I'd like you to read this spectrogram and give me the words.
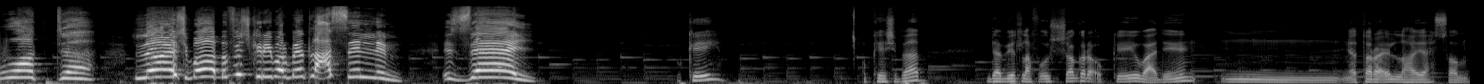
What لا يا شباب مفيش creeper بيطلع على السلم. إزاي؟ Okay. Okay يا شباب. ده بيطلع فوق الشجرة. Okay وبعدين؟ مم... يا ترى إيه اللي هيحصل؟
